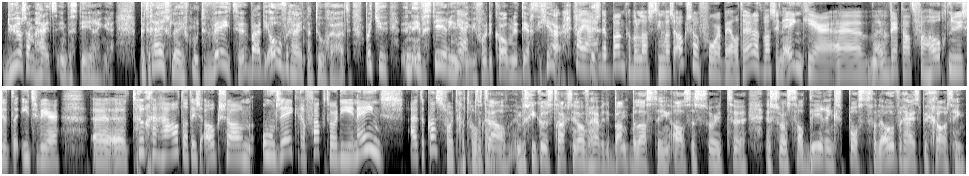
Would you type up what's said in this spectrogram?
duurzaamheidsinvesteringen. Bedrijfsleven moet weten waar die overheid naartoe gaat. Wat je een investering ja. neem je voor de komende 30 jaar. Nou ja, dus, de bankenbelasting was ook zo'n voorbeeld. Hè? Dat was in één keer, uh, werd dat verhoogd. Nu is het iets weer uh, teruggehaald. Dat is ook zo'n onzekere factor die ineens uit de kast wordt getrokken. Totaal. En misschien kunnen we het straks nog over hebben. Die bankbelasting als een soort, uh, een soort salderingspost van de overheidsbegroting.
